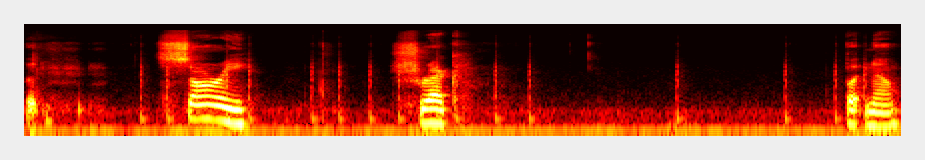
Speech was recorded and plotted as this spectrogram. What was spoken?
But sorry, Shrek. But no.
